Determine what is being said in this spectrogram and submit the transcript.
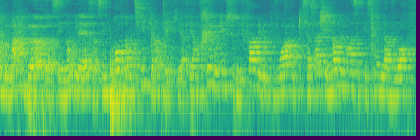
hein, de Mary Bird, c'est une anglaise, c'est une prof d'antique, hein, qui a fait un très beau livre sur les femmes et le pouvoir et qui s'attache énormément à cette question de la voix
